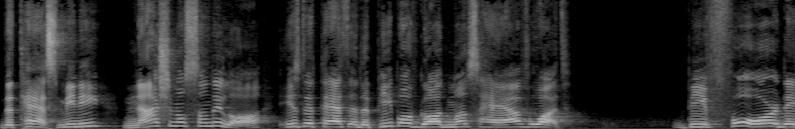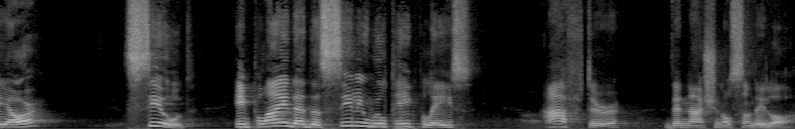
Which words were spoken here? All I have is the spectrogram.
the test, meaning National Sunday Law is the test that the people of God must have what? Before they are sealed, implying that the sealing will take place after the national Sunday law.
